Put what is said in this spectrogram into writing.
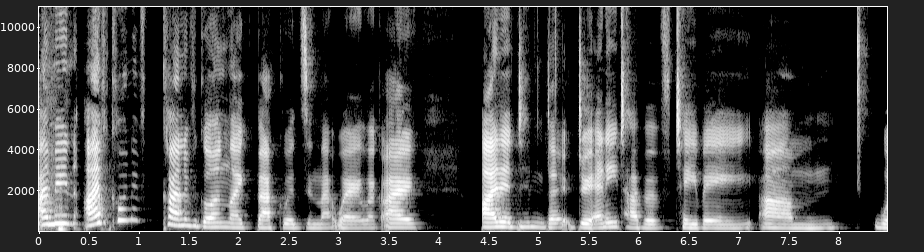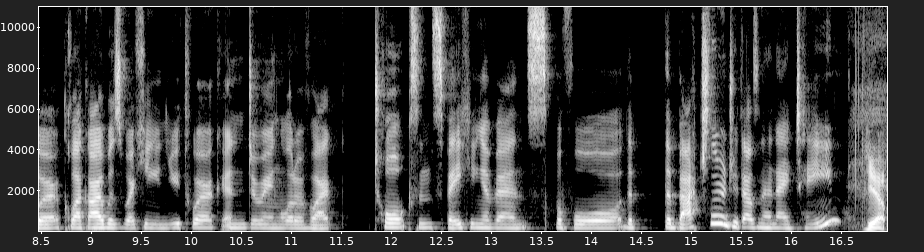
I mean, I've kind of kind of gone like backwards in that way. Like I I didn't do- any type of TV um work. Like I was working in youth work and doing a lot of like talks and speaking events before the the Bachelor in 2018. Yep.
